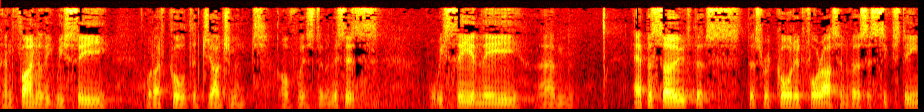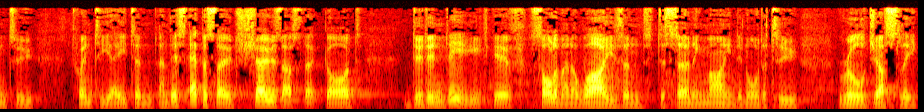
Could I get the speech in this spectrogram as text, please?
and finally, we see what I've called the judgment of wisdom. And this is what we see in the um, episode that's, that's recorded for us in verses 16 to 28. And, and this episode shows us that God did indeed give Solomon a wise and discerning mind in order to rule justly.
